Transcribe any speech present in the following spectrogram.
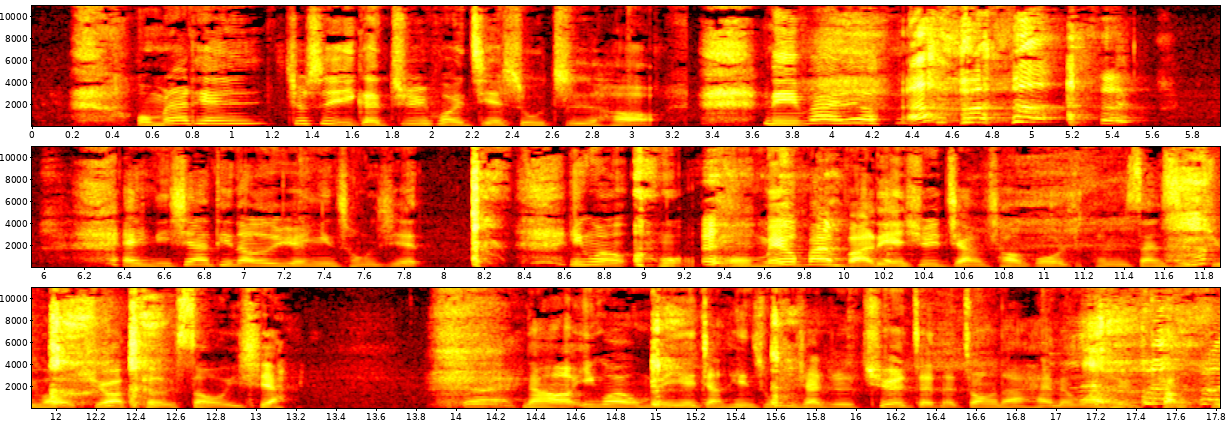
我们那天就是一个聚会结束之后，礼拜六。哎、欸，你现在听到的是原因重现，因为我我没有办法连续讲超过可能三四句话，我需要咳嗽一下。对。然后，因为我们也讲清楚，我们现在就是确诊的状态，还没完全康复，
